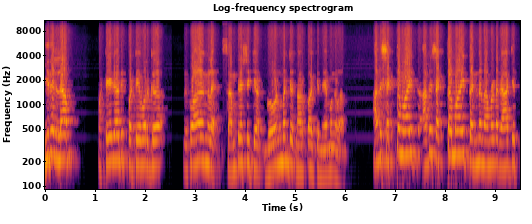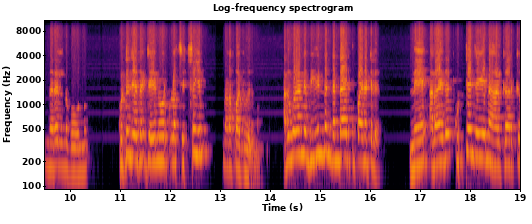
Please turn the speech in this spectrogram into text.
ഇതെല്ലാം പട്ടികജാതി പട്ടികവർഗ വിഭാഗങ്ങളെ സംരക്ഷിക്കാൻ ഗവൺമെന്റ് നടപ്പാക്കിയ നിയമങ്ങളാണ്. അത് ശക്തമായി അത് ശക്തമായി തന്നെ നമ്മുടെ രാജ്യത്ത് നിലനിന്ന് പോകുന്നു. കുറ്റം ചെയ്ത് ചെയ്യുന്നവർക്കുള്ള ശിക്ഷയും നടപ്പാക്കി വരുന്നു. അതുപോലെ തന്നെ വീണ്ടും രണ്ടായിരത്തി പതിനെട്ടിൽ അതായത് കുറ്റം ചെയ്യുന്ന ആൾക്കാർക്ക്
